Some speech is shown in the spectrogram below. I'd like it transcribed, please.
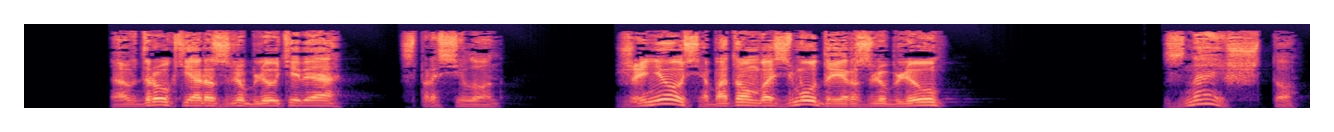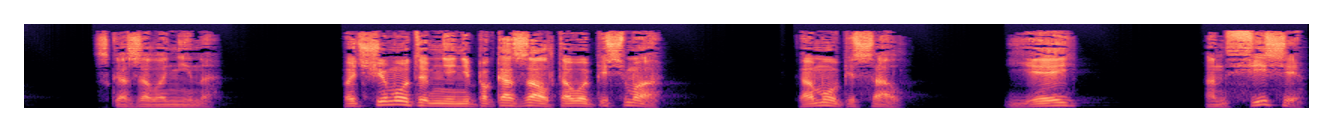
— А вдруг я разлюблю тебя? — спросил он. — Женюсь, а потом возьму, да и разлюблю. — Знаешь что? — сказала Нина. — Почему ты мне не показал того письма? — Кому писал? — Ей? Анфисе?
